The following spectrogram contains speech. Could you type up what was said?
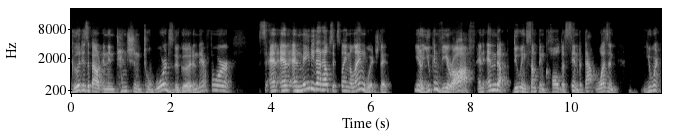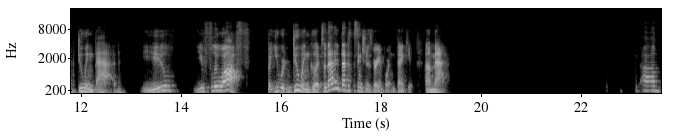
good is about an intention towards the good and therefore and and and maybe that helps explain the language that you know you can veer off and end up doing something called a sin but that wasn't you weren't doing bad. You you flew off but you were doing good. So that that distinction is very important. Thank you. Uh, matt. Um,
